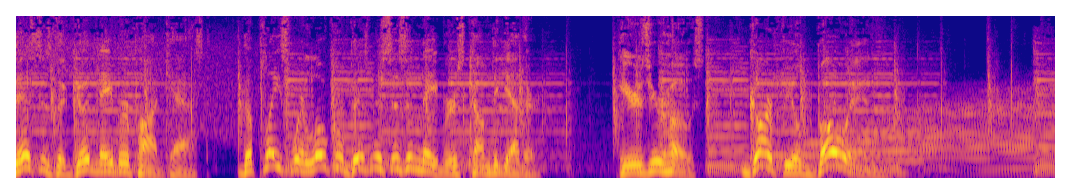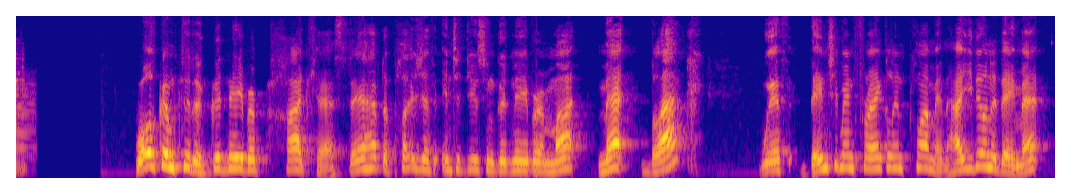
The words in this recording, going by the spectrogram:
This is the Good Neighbor Podcast, the place where local businesses and neighbors come together. Here's your host, Garfield Bowen. Welcome to the Good Neighbor Podcast. Today I have the pleasure of introducing Good Neighbor Matt, Matt Black with Benjamin Franklin Plumbing. How are you doing today, Matt?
